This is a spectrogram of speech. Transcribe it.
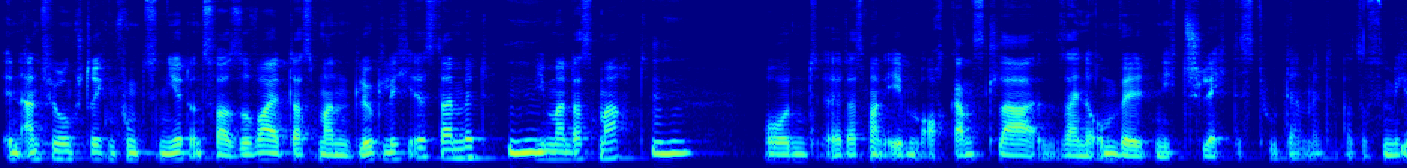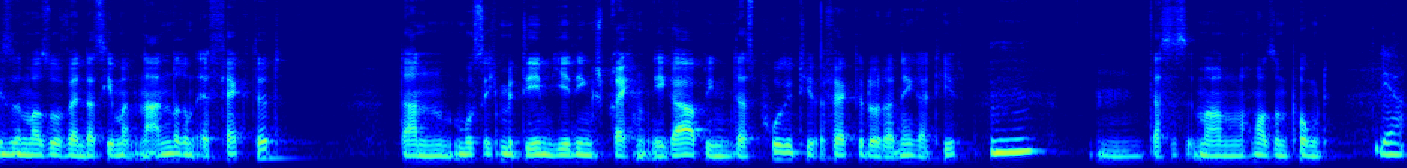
in Anführungsstrichen funktioniert und zwar so weit, dass man glücklich ist damit, Mhm. wie man das macht. Und äh, dass man eben auch ganz klar seine Umwelt nichts Schlechtes tut damit. Also für mich ist es Mhm. immer so, wenn das jemand einen anderen effektet, dann muss ich mit demjenigen sprechen, egal ob ihn das positiv effektet oder negativ. Mhm. Mm, Das ist immer nochmal so ein Punkt. Ja,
